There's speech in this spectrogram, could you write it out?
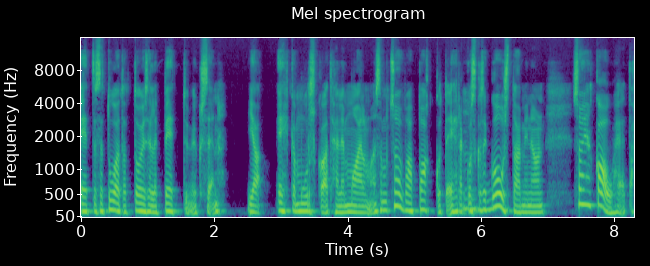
että sä tuotat toiselle pettymyksen ja ehkä murskaat hänen maailmansa, mutta se on vaan pakko tehdä, mm. koska se ghostaaminen on, se on ihan kauheata.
